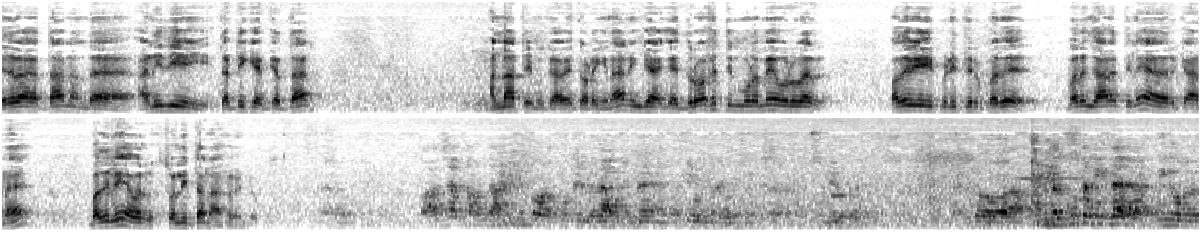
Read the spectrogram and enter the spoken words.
எதிராகத்தான் அந்த அநீதியை தட்டி கேட்கத்தான் அதிமுகவை தொடங்கினார். இங்கு அங்கே துரோகத்தின் மூலமே ஒருவர் பதவியை பிடித்திருப்பது வருங்காலத்திலே அதற்கான பதிலை அவர் சொல்லித்தான் ஆக வேண்டும். பாஜக வந்து அதிமுக கூட்டணியில தான் இருக்குன்னு மத்திய உள்துறை அமைச்சர் சொல்லியிருக்காரு. இப்போ அந்த கூட்டணியில நீங்க ஒரு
